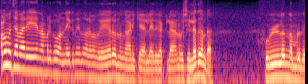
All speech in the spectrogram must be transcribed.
അപ്പോൾ മച്ചാമാരെ നമ്മളിപ്പോൾ വന്നേക്കുന്നതെന്ന് പറയുമ്പോൾ വേറെ ഒന്നും കാണിക്കാനല്ല. ഇത് കട്ടിലാണ്. പക്ഷേ ഇല്ലത് കണ്ട? ഫുള്ളും നമ്മളിത്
